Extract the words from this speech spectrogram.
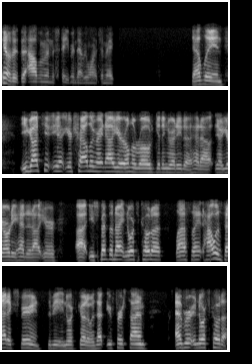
you know the the album and the statement that we wanted to make. Definitely, and you got to you're traveling right now. You're on the road, getting ready to head out. You know, you're already headed out. You're uh, you spent the night in North Dakota last night. How was that experience to be in North Dakota? Was that your first time ever in North Dakota?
